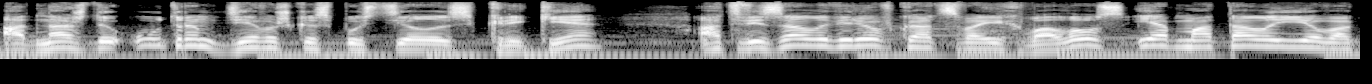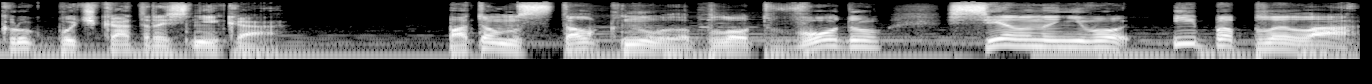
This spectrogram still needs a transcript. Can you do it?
Однажды утром девушка спустилась к реке, отвязала веревку от своих волос и обмотала ее вокруг пучка тростника. Потом столкнула плод в воду, села на него и поплыла,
